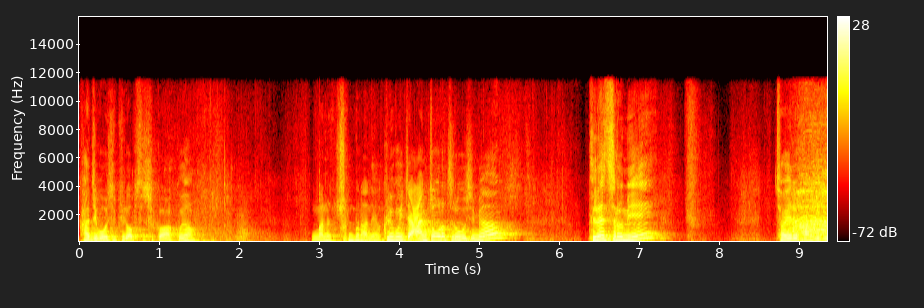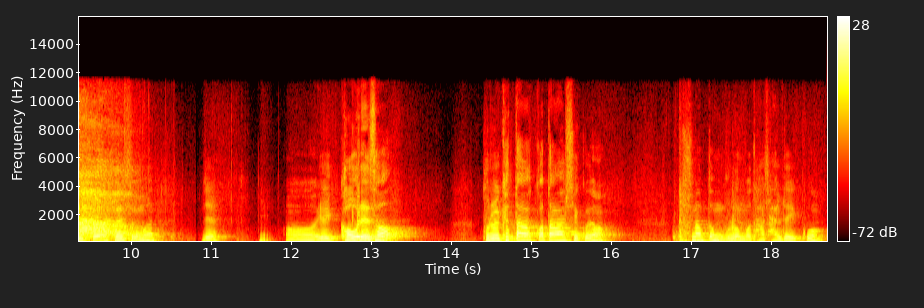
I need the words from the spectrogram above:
가지고 오실 필요 없으실 것 같고요. 공간은 충분하네요. 그리고 이제 안쪽으로 들어오시면 드레스룸이 저희를 반기고 있고요. 드레스룸은 이제 어, 거울에서 불을 켰다가 껐다가 할수 있고요. 수납도 물론 뭐 다 잘 돼 있고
